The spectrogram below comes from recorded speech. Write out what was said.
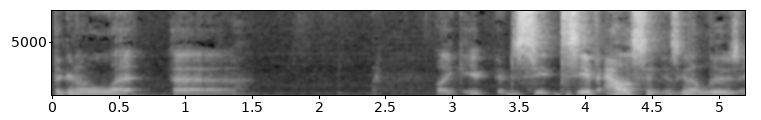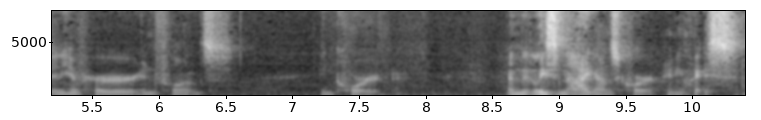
they're gonna let, uh like if, to see to see if Alicent is gonna lose any of her influence in court, and at least in Aegon's court, anyways.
